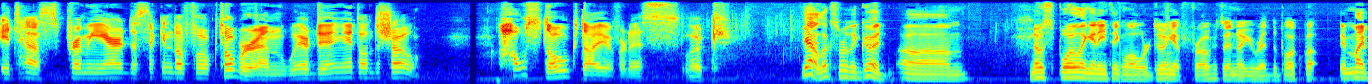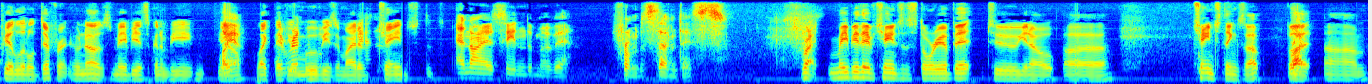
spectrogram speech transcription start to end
It has premiered the second of October, and we're doing it on the show. How stoked are you for this? Look. Yeah, it looks really good. Um, no spoiling anything while we're doing it, Fro, because I know you read the book, but it might be a little different. Who knows? Maybe it's going to be, you Oh, know, yeah. like they I do movies. It might have changed. And I have seen the movie from the 70s. Right. Maybe they've changed the story a bit to, you know, uh, change things up. But um,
